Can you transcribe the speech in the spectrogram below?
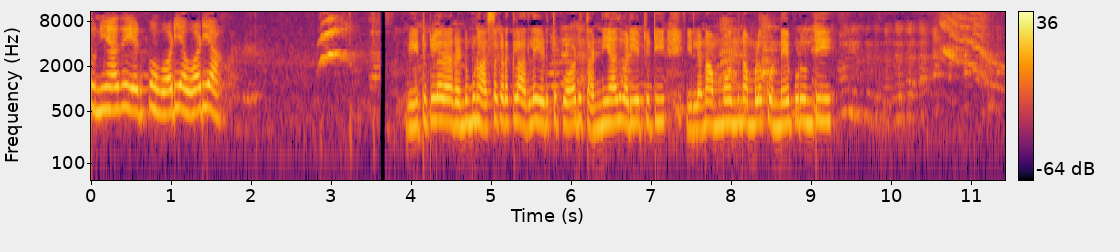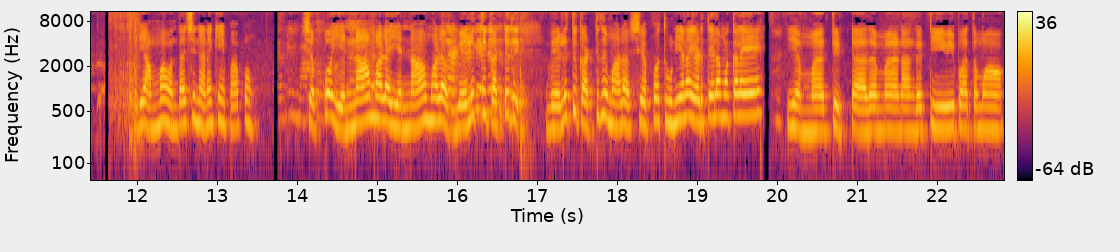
துணியாவது எடுப்போம் ஓடியா ஓடியா வீட்டுக்குள்ள ரெண்டு மூணு அசை கிடக்கல அதில் எடுத்து போடு. தண்ணியாவது வடியட்டுட்டி இல்லைன்னா அம்மா வந்து நம்மளை கொன்னே போடும்டி. அப்படி அம்மா வந்தாச்சு நினைக்கேன் பாப்போம். செப்போ என்ன மழை என்ன மழை. வெளுத்து கட்டுது. வெளுத்து கட்டுது மழை. செப்போ துணியெல்லாம் எடுத்தேல மக்களே. எம்மா திட்டாதம்மா. நாங்கள் டிவி பார்த்தோமா?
